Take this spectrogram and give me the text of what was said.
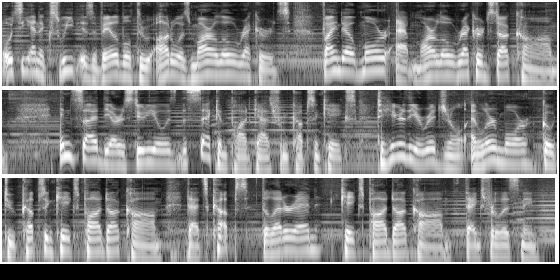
Oceanic Suite is available through Ottawa's Marlowe Records. Find out more at marlowerecords.com. Inside the Artist Studio is the second podcast from Cups and Cakes. To hear the original and learn more, go to cupsncakespod.com. That's cups, the letter N, cakespod.com. Thanks for listening.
